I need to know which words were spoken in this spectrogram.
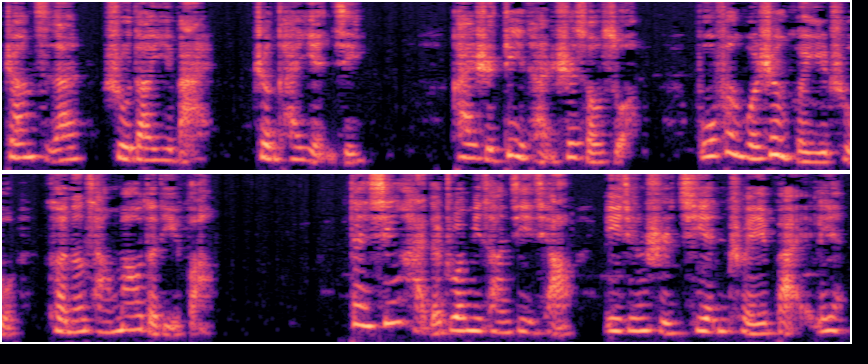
张子安数到一百，睁开眼睛，开始地毯式搜索。不放过任何一处可能藏猫的地方。但星海的捉迷藏技巧已经是千锤百炼，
